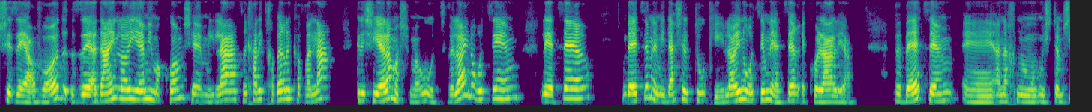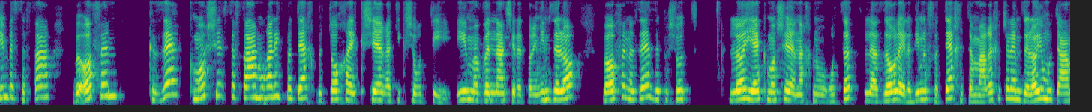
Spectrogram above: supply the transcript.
שזה יעבוד, זה עדיין לא יהיה ממקום שמילה צריכה להתחבר לכוונה כדי שיהיה לה משמעות, ולא היינו רוצים לייצר בעצם למידה של תוכי, לא היינו רוצים לייצר אקולליה, ובעצם אה, אנחנו משתמשים בשפה באופן כזה כמו ששפה אמורה להתפתח בתוך ההקשר התקשורתי, עם הבנה של הדברים, אם זה לא באופן הזה זה פשוט לא יהיה כמו שאנחנו רוצות לעזור לילדים לפתח את המערכת שלהם, זה לא יהיה מותאם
